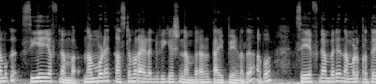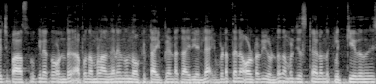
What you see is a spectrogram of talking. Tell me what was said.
നമുക്ക് സി ഐ എഫ് നമ്പർ നമ്മുടെ കസ്റ്റമർ ഐഡന്റിഫിക്കേഷൻ നമ്പറാണ് ടൈപ്പ് ചെയ്യേണ്ടത്. അപ്പോൾ സി എഫ് നമ്പർ നമ്മൾ പ്രത്യേകിച്ച് പാസ്ബുക്കിലൊക്കെ ഉണ്ട്. അപ്പോൾ നമ്മൾ അങ്ങനെയൊന്നും നോക്കി ടൈപ്പ് ചെയ്യേണ്ട കാര്യമില്ല. ഇവിടെ തന്നെ ഓൾറെഡി ഉണ്ട്. നമ്മൾ ജസ്റ്റ് അതിനൊന്ന് ക്ലിക്ക് ചെയ്തതിന്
